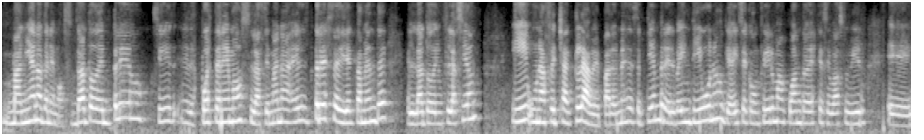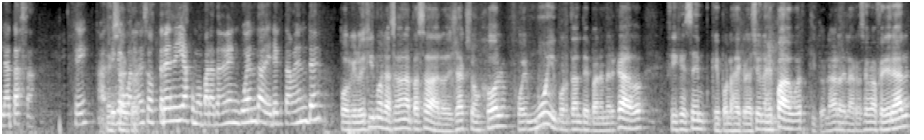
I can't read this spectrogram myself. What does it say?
mañana tenemos dato de empleo, ¿sí? Eh, después tenemos la semana el 13 directamente, el dato de inflación y una fecha clave para el mes de septiembre, el 21, que ahí se confirma cuánto es que se va a subir eh, la tasa. ¿Sí? Así que bueno, esos tres días como para tener en cuenta directamente. Porque lo dijimos la semana pasada, lo de Jackson Hole fue muy importante para el mercado. Fíjense que por las declaraciones de Power, titular de la Reserva Federal,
